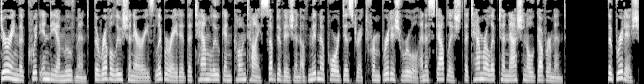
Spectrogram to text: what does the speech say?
During the Quit India movement, the revolutionaries liberated the Tamluk and Contai subdivision of Midnapore district from British rule and established the Tamralipta national government. The British,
